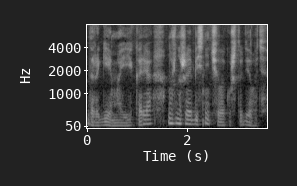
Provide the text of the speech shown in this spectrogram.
дорогие мои якоря, нужно же объяснить человеку, что делать.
